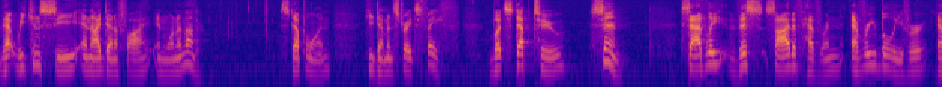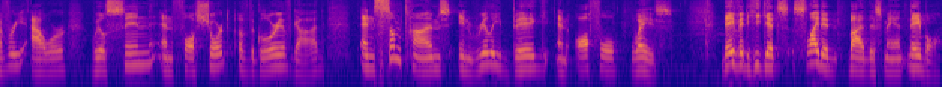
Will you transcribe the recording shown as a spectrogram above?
that we can see and identify in one another. Step one, He demonstrates faith. But step two, sin. Sadly, this side of heaven, every believer, every hour, will sin and fall short of the glory of God and sometimes in really big and awful ways. David, he gets slighted by this man, Nabal.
